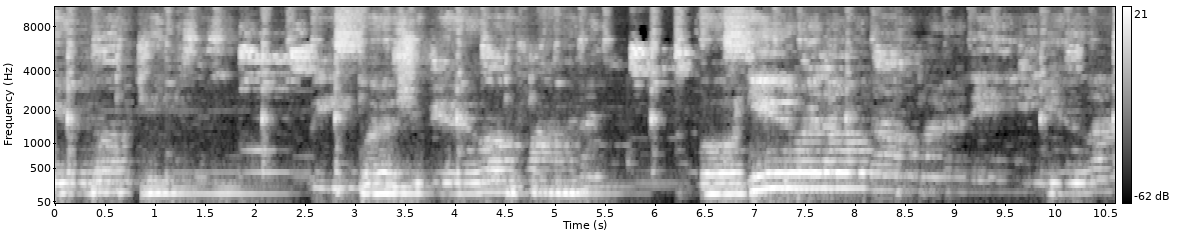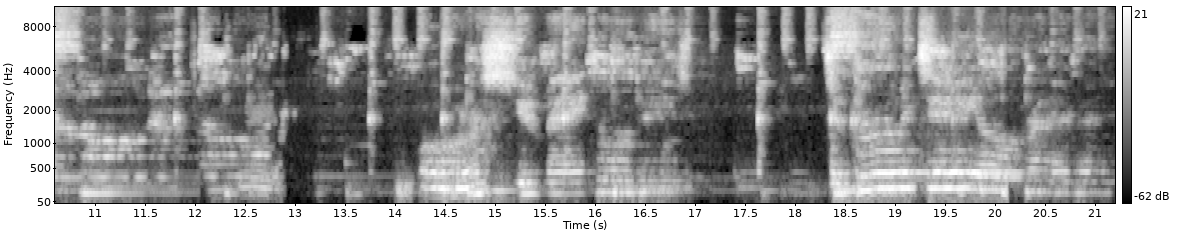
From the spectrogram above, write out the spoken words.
You, Lord Jesus. We worship you, O Father. For you alone are worthy. You alone are Lord. For us you made provision to come into your presence.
